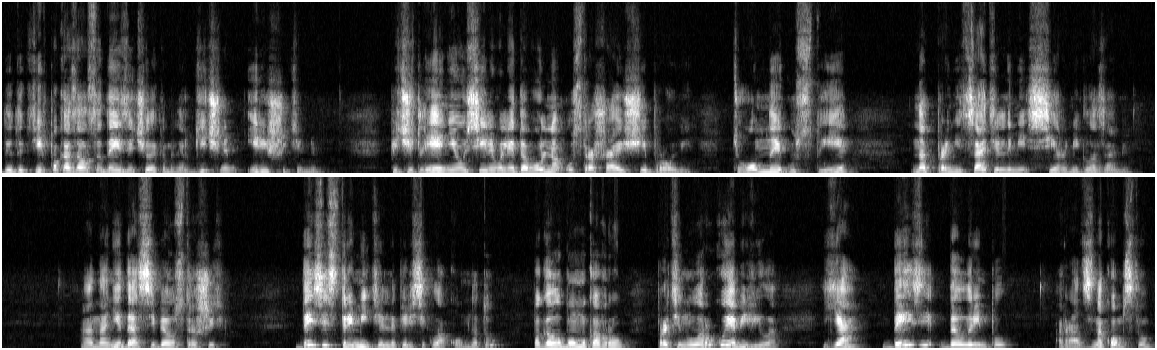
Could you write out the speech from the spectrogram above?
детектив показался Дейзи человеком энергичным и решительным. Впечатление усиливали довольно устрашающие брови, темные, густые, над проницательными серыми глазами. Она не даст себя устрашить. Дейзи стремительно пересекла комнату по голубому ковру, протянула руку и объявила «Я Дейзи Делримпл, Рад знакомству.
